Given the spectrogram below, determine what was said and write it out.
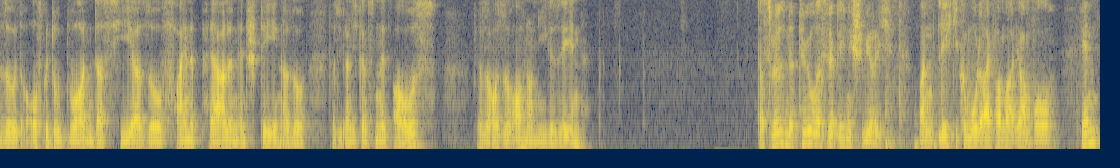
so aufgedrückt worden, dass hier so feine Perlen entstehen. Also das sieht eigentlich ganz nett aus. Habe das so auch noch nie gesehen. Das Lösen der Türe ist wirklich nicht schwierig. Man legt die Kommode einfach mal irgendwo hin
